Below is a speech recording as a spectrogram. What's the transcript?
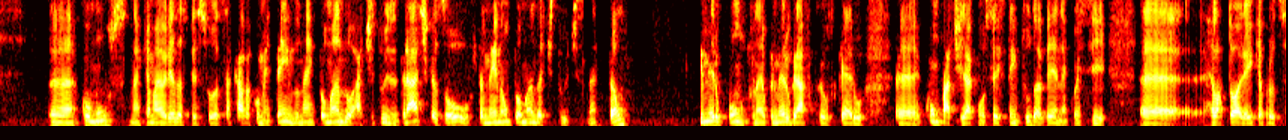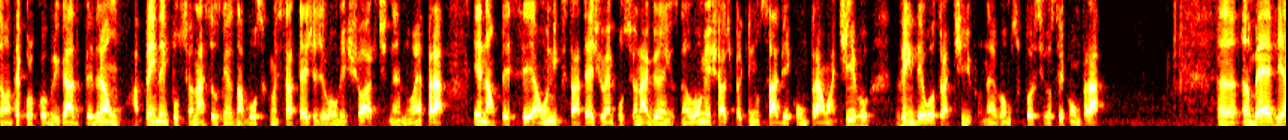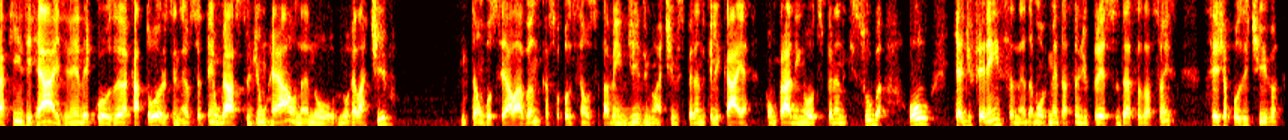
uh, comuns né, que a maioria das pessoas acaba cometendo, né, tomando atitudes drásticas ou também não tomando atitudes. Né? Então, primeiro ponto, né, o primeiro gráfico que eu quero é, compartilhar com vocês tem tudo a ver né, com esse é, relatório aí que a produção até colocou. Obrigado, Pedrão. Aprenda a impulsionar seus ganhos na bolsa com uma estratégia de long e short, né? Não é para enaltecer a única estratégia que vai impulsionar ganhos. Né? O long and short, para quem não sabe, é comprar um ativo, vender o outro ativo. Né? Vamos supor, se você comprar uh, Ambev a 15 reais e vender Cosan a 14, né? você tem o um gasto de um real né, no, no relativo, então você alavanca a sua posição, você está vendido em um ativo esperando que ele caia, comprado em outro esperando que suba, ou que a diferença né, da movimentação de preços dessas ações seja positiva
